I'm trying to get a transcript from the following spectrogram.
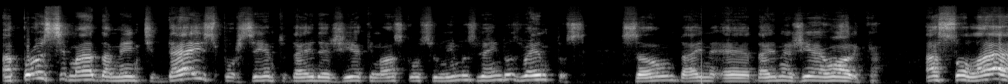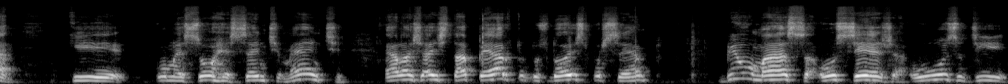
Aproximadamente 10% da energia que nós consumimos vem dos ventos, são da, é, da energia eólica. A solar, que começou recentemente, ela já está perto dos 2%. Biomassa, ou seja, o uso de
